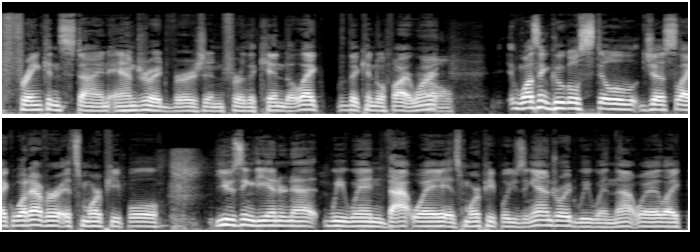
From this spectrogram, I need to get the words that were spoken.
Frankenstein Android version for the Kindle, like the Kindle Fire, weren't No. wasn't Google still just like whatever? It's more people using the internet, we win that way. It's more people using Android, we win that way. Like,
